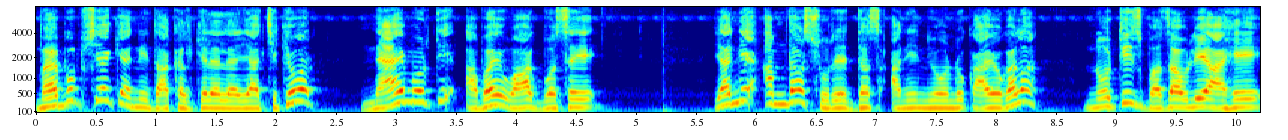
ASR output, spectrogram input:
महबूब शेख यांनी दाखल केलेल्या याचिकेवर न्यायमूर्ती अभय वाघ बसे यांनी आमदार सुरेश धस आणि निवडणूक आयोगाला नोटीस बजावली आहे.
